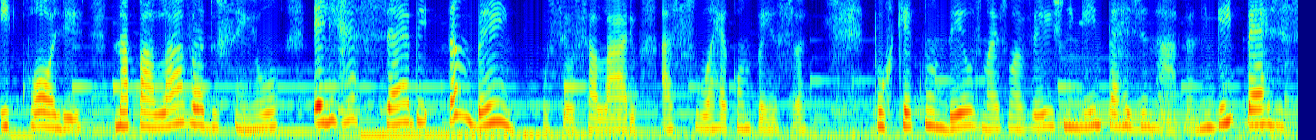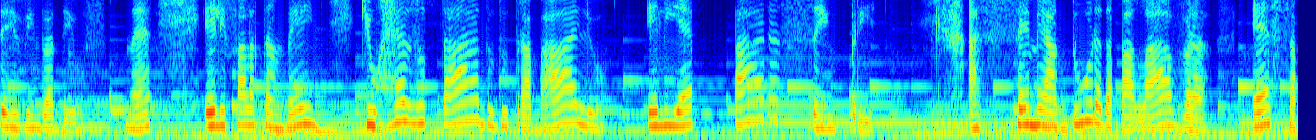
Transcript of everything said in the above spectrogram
e colhe na palavra do Senhor, ele recebe também o seu salário, a sua recompensa. Porque com Deus, mais uma vez, ninguém perde nada, ninguém perde servindo a Deus, né? Ele fala também que o resultado do trabalho, ele é para sempre. A semeadura da palavra, essa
